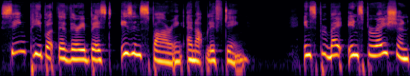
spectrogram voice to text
Seeing people at their very best is inspiring and uplifting. Inspira- inspiration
